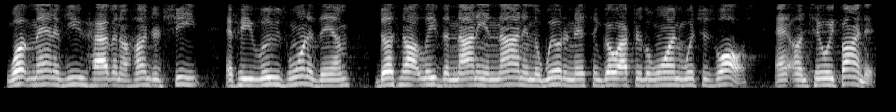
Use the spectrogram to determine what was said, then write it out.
What man of you having a hundred sheep, if he lose one of them, doth not leave the ninety and nine in the wilderness and go after the one which is lost until he find it?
